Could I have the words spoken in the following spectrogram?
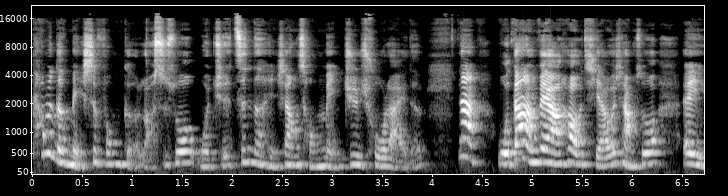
他们的美式风格，老实说，我觉得真的很像从美剧出来的。那我当然非常好奇啊，我想说，哎，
